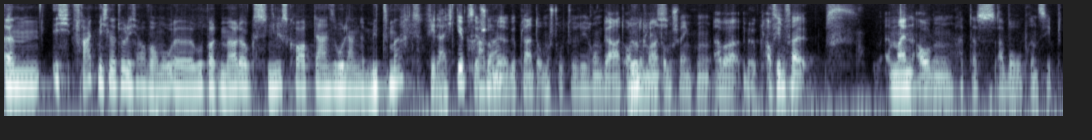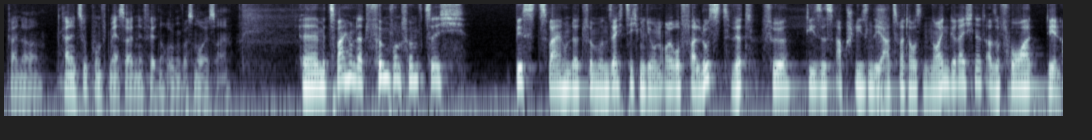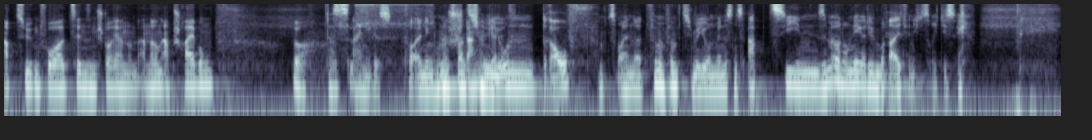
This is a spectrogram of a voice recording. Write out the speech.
Ähm, ich frage mich natürlich auch, warum äh, Rupert Murdochs News Corp da so lange mitmacht. Vielleicht gibt es ja schon eine geplante Umstrukturierung der Art Möglich. On-Demand umschwenken, aber Möglich. auf jeden Fall, pff, in meinen Augen hat das Abo-Prinzip keine, keine Zukunft mehr, es sei denn, mir fällt noch irgendwas Neues ein. Äh, mit 255 bis 265 Millionen Euro Verlust wird für dieses abschließende Jahr 2009 gerechnet, also vor den Abzügen, vor Zinsen, Steuern und anderen Abschreibungen. Ja, Das ist einiges. Vor allen Dingen eine 120 Stange Millionen drauf, 255 Millionen mindestens abziehen, sind wir immer noch im negativen Bereich, wenn ich das richtig sehe.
